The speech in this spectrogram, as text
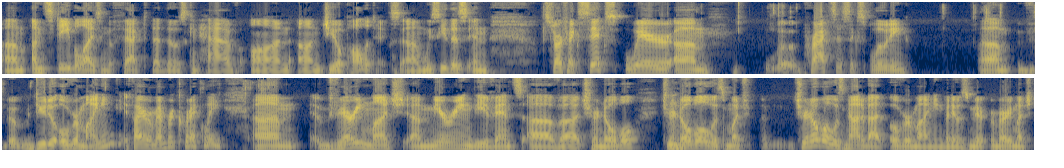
um, unstabilizing effect that those can have on on geopolitics. Um, we see this in Star Trek Six, where um, praxis exploding. Um, v- due to overmining, if I remember correctly, um, very much uh, mirroring the events of uh, Chernobyl. Chernobyl was much. Chernobyl was not about overmining, but it was mi- very much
